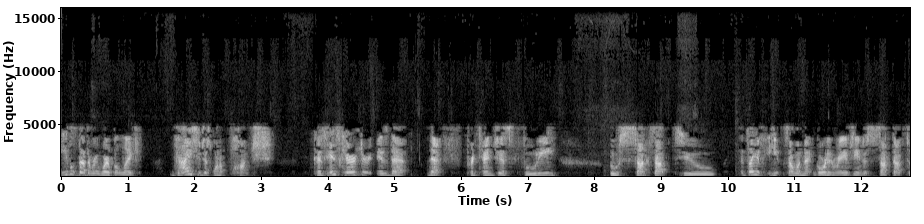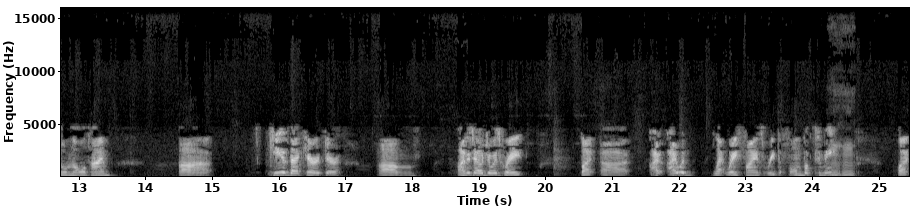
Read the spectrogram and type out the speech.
evil's not the right word, but like guys who just want to punch. Because his character is that that pretentious foodie who sucks up to. It's like if he, someone met Gordon Ramsay and just sucked up to him the whole time. Uh, he is that character. Um, Joy is great, but uh, I I would let Ralph Fiennes read the phone book to me. Mhm. but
